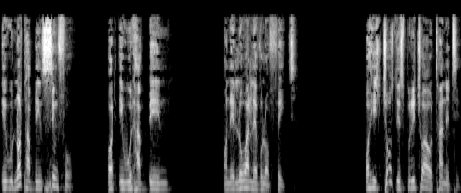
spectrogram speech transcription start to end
It would not have been sinful, but it would have been on a lower level of faith. But he chose the spiritual alternative.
